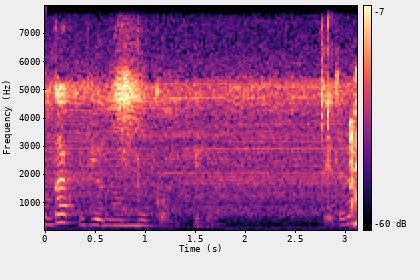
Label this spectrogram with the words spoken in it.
он как убьет ноутбуком его? Это. М.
